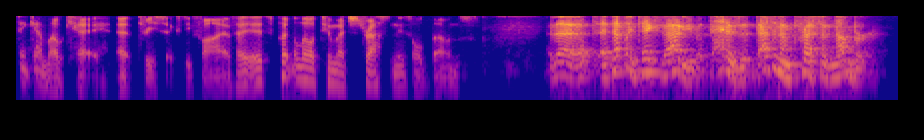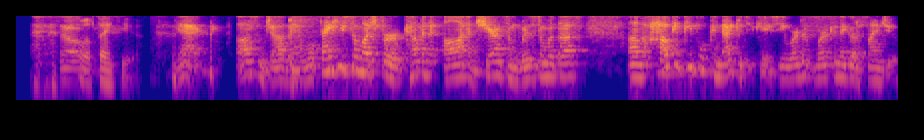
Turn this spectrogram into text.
think I'm okay at 365. It's putting a little too much stress in these old bones. That, it definitely takes it out of you, but that is it that's an impressive number. So well, thank you. yeah, awesome job, man. Well, thank you so much for coming on and sharing some wisdom with us. Um, how can people connect with you, Casey? Where do, where can they go to find you?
